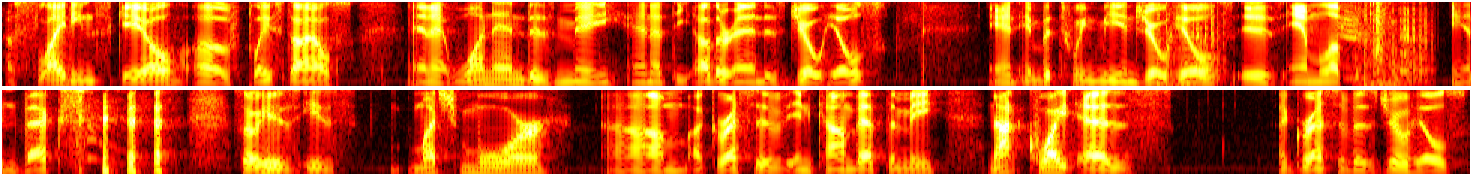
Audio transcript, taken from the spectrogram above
a sliding scale of playstyles, and at one end is me, and at the other end is Joe Hills, and in between me and Joe Hills is Amlup and Vechs. so he's he's much more um, aggressive in combat than me. Not quite as aggressive as Joe Hills,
